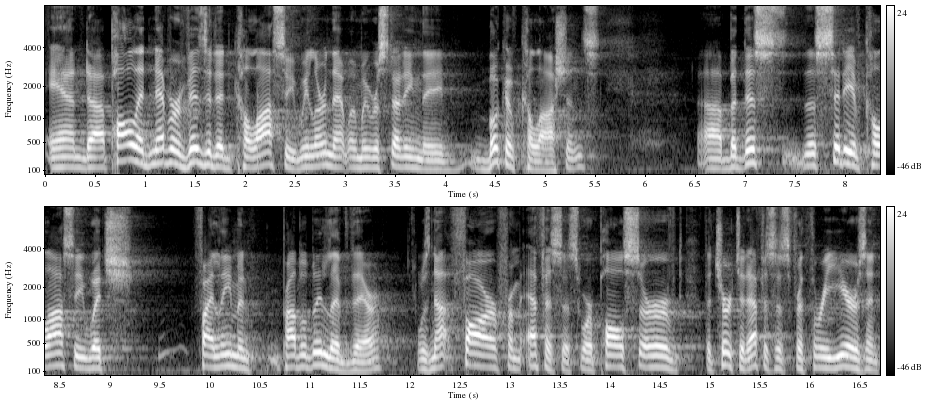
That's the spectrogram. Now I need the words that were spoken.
And uh, Paul had never visited Colossae. We learned that when we were studying the book of Colossians. Uh, but this, this city of Colossae, which Philemon probably lived there, was not far from Ephesus, where Paul served the church at Ephesus for three years. And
